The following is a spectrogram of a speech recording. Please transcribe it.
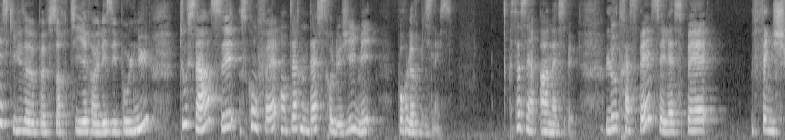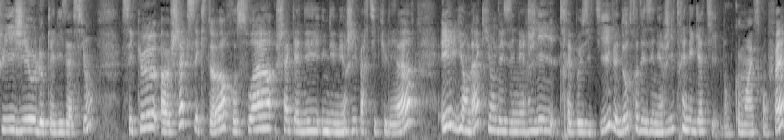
Est-ce qu'ils euh, peuvent sortir euh, les épaules nues? Tout ça, c'est ce qu'on fait en termes d'astrologie, mais pour leur business. Ça, c'est un aspect. L'autre aspect, c'est l'aspect feng shui, géolocalisation. C'est que euh, chaque secteur reçoit chaque année une énergie particulière et il y en a qui ont des énergies très positives et d'autres des énergies très négatives. Donc comment est-ce qu'on fait?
